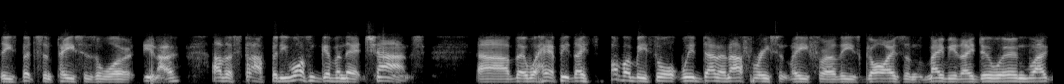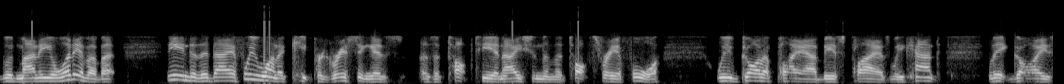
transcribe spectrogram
these bits and pieces or you know other stuff. But he wasn't given that chance. Uh, they were happy. They probably thought we'd done enough recently for these guys, and maybe they do earn good money or whatever. But at the end of the day, if we want to keep progressing as as a top tier nation in the top three or four, we've got to play our best players. We can't let guys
